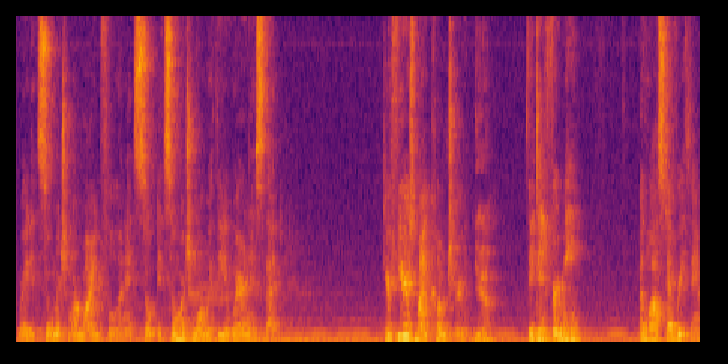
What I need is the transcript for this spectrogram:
Right? It's so much more mindful and it's so it's so much more with the awareness that your fears might come true. Yeah. They did for me. I lost everything.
